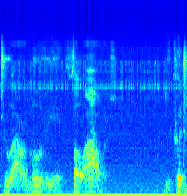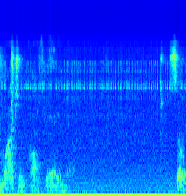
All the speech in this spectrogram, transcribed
two hour movie in four hours you couldn't watch them off the internet. So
